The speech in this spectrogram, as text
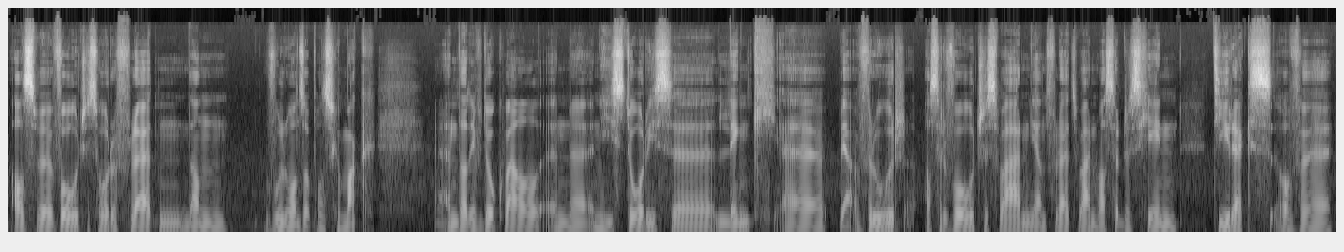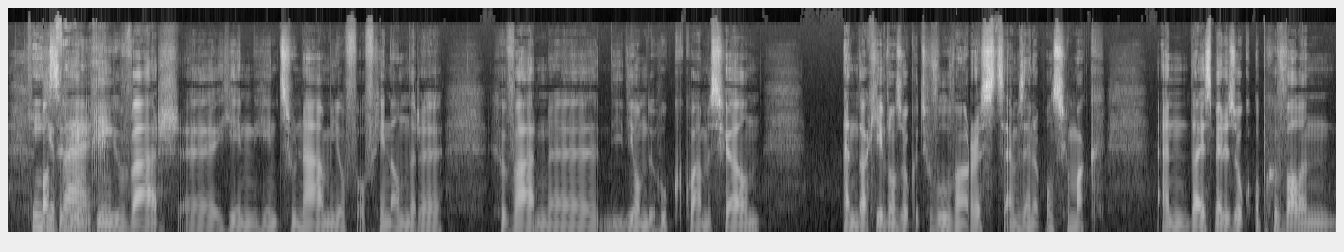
Als we vogeltjes horen fluiten, dan voelen we ons op ons gemak. En dat heeft ook wel een, eh, een historische link. Ja, vroeger, als er vogeltjes waren die aan het fluiten waren, was er dus geen T-rex of Geen was gevaar. er geen, geen gevaar, geen, geen tsunami of, of geen andere gevaren die, die om de hoek kwamen schuilen. En dat geeft ons ook het gevoel van rust en we zijn op ons gemak. En dat is mij dus ook opgevallen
